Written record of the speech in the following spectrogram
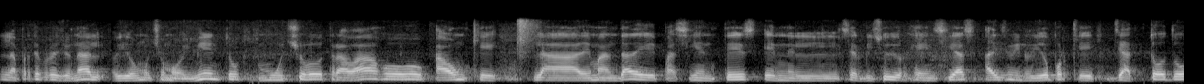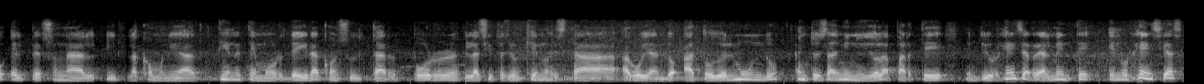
En la parte profesional ha habido mucho movimiento, mucho trabajo, aunque la demanda de pacientes en el servicio de urgencias ha disminuido porque ya todo todo el personal y la comunidad tiene temor de ir a consultar por la situación que nos está agobiando a todo el mundo. Entonces ha disminuido la parte de urgencias. Realmente en urgencias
